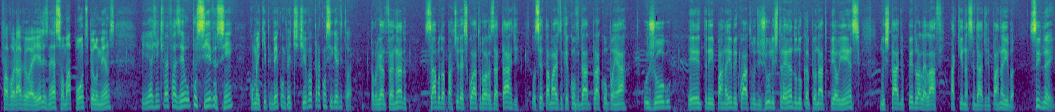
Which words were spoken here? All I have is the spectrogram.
favorável a eles, né? somar pontos pelo menos. E a gente vai fazer o possível, sim, com uma equipe bem competitiva para conseguir a vitória. Muito obrigado, Fernando. Sábado, a partir das 4 horas da tarde, você está mais do que convidado para acompanhar o jogo entre Parnaíba e 4 de julho, estreando no Campeonato Piauiense, no estádio Pedro Alelaf, aqui na cidade de Parnaíba. Sidney.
